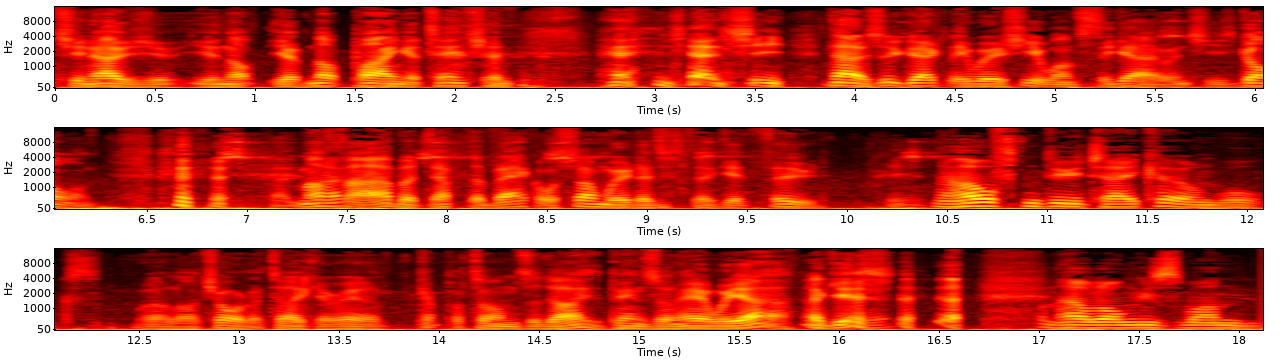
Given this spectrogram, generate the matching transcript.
she knows you, you're not you're not paying attention, and, and she knows exactly where she wants to go, and she's gone. not far, but up the back or somewhere to, to get food. Yeah. Now, how often do you take her on walks? Well, I try to take her out a couple of times a day. Depends on how we are, I guess. And how long is one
